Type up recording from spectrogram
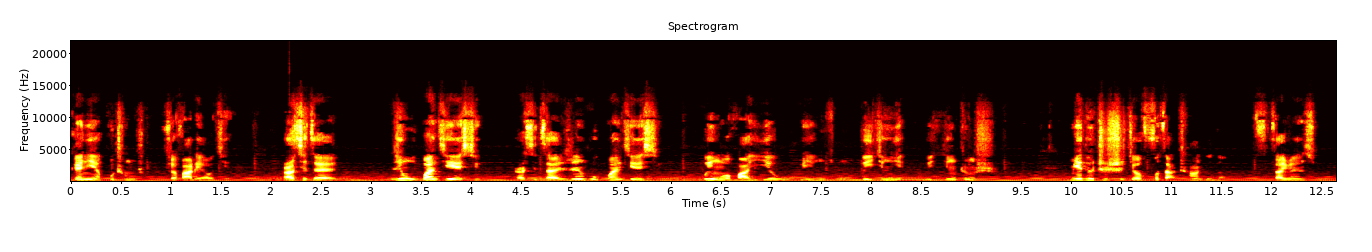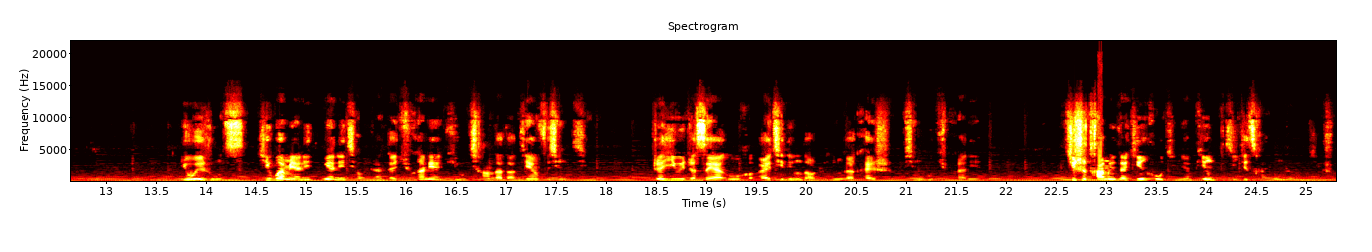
概念不成熟，缺乏了解，而且在任务关键性，而且在任务关键性规模化业务运营中未经验、未经证实。面对知识较复杂场景的复杂元素。尤为如此，尽管面临面临挑战，但区块链具有强大的颠覆性潜力。这意味着 CIO 和 IT 领导者应该开始评估区块链，即使他们在今后几年并不积极采用这种技术。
